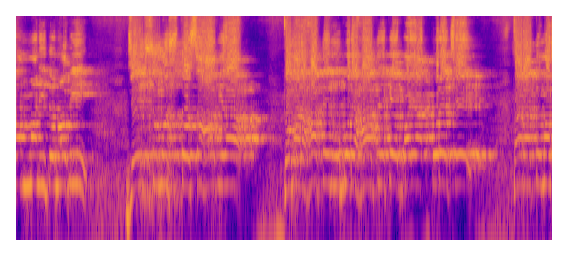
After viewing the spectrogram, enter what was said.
সম্মানিত নবী, যে সমস্ত সাহাবীরা তোমার হাতের উপরে হাত রেখে বায়াত করেছে, তারা তোমার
